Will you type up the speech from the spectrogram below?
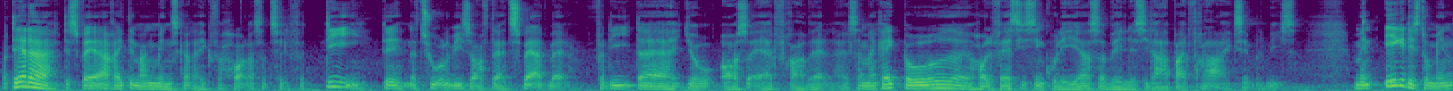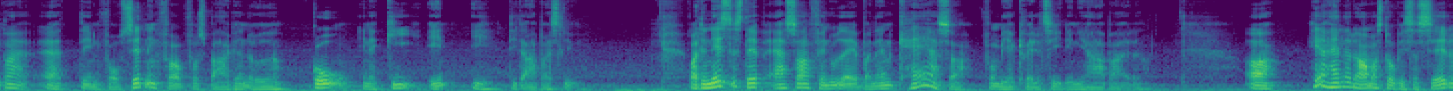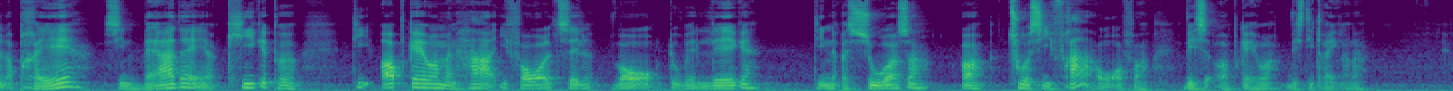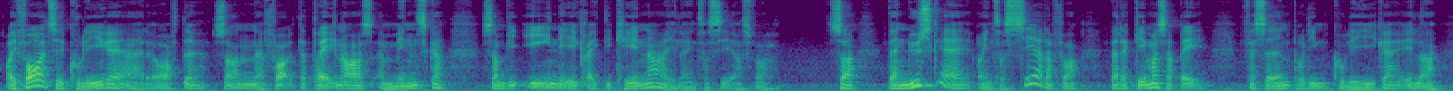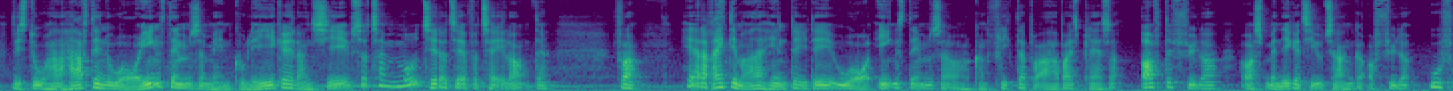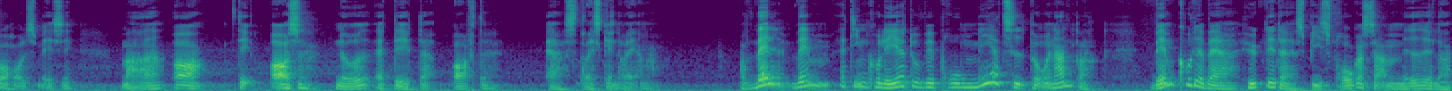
Og det er der desværre rigtig mange mennesker, der ikke forholder sig til, fordi det naturligvis ofte er et svært valg, fordi der jo også er et fravalg. Altså man kan ikke både holde fast i sine kolleger og så vælge sit arbejde fra eksempelvis. Men ikke desto mindre er det en forudsætning for at få sparket noget god energi ind i dit arbejdsliv. Og det næste step er så at finde ud af, hvordan kan jeg så få mere kvalitet ind i arbejdet. Og her handler det om at stå ved sig selv og præge sin hverdag og kigge på de opgaver, man har i forhold til, hvor du vil lægge dine ressourcer og turde sige fra over for visse opgaver, hvis de dræner dig. Og i forhold til kollegaer er det ofte sådan, at folk, der dræner os, er mennesker, som vi egentlig ikke rigtig kender eller interesserer os for. Så vær nysgerrig og interesser dig for, hvad der gemmer sig bag facaden på din kollega, eller hvis du har haft en uoverensstemmelse med en kollega eller en chef, så tag mod til dig til at fortælle om det. For her er der rigtig meget at hente i det uoverensstemmelser og konflikter på arbejdspladser ofte fylder os med negative tanker og fylder uforholdsmæssigt meget, og det er også noget af det, der ofte er stressgenererende. Og vælg, hvem af dine kolleger du vil bruge mere tid på end andre. Hvem kunne det være hyggeligt at spise frokost sammen med, eller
